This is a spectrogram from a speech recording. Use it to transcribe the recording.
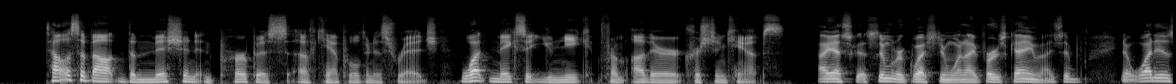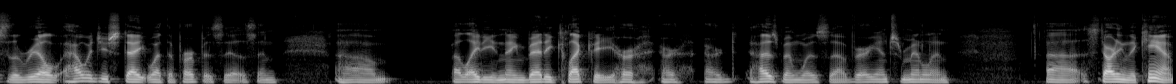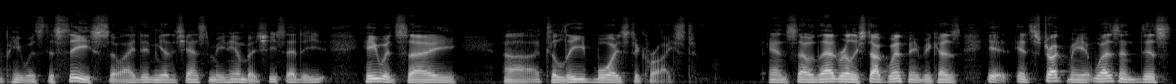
tell us about the mission and purpose of camp wilderness ridge what makes it unique from other christian camps I asked a similar question when I first came. I said, you know, what is the real, how would you state what the purpose is? And um, a lady named Betty Klecky, her, her, her husband was uh, very instrumental in uh, starting the camp. He was deceased, so I didn't get a chance to meet him, but she said he, he would say uh, to lead boys to Christ. And so that really stuck with me because it, it struck me. It wasn't this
